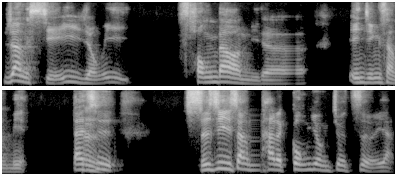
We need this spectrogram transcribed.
让血液容易冲到你的阴茎上面。但是实际上它的功用就这样，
